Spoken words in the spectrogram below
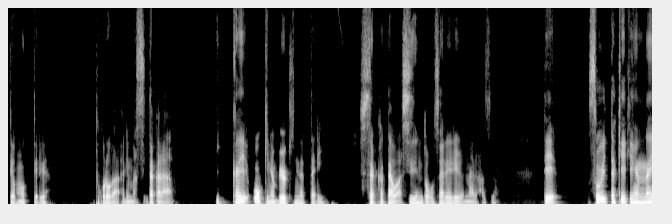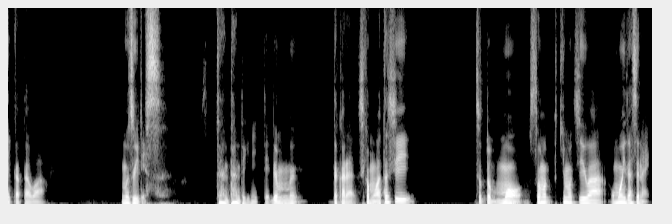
て思ってるところがあります。だから、一回大きな病気になったりした方は自然と押されるようになるはず。で、そういった経験がない方は、むずいです。端的に言って。でもむ、だから、しかも私、ちょっともう、その気持ちは思い出せない。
